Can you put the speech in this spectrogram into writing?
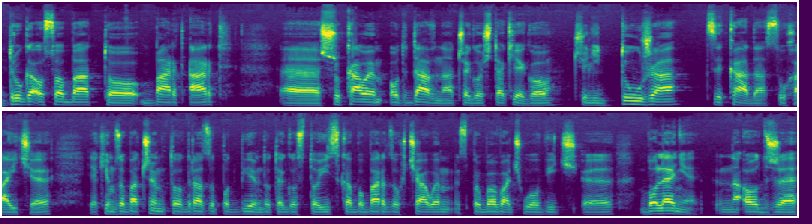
Druga osoba to Bart Art. E, szukałem od dawna czegoś takiego, czyli duża cykada, słuchajcie. Jak ją zobaczyłem, to od razu podbiłem do tego stoiska, bo bardzo chciałem spróbować łowić e, bolenie na odrze,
